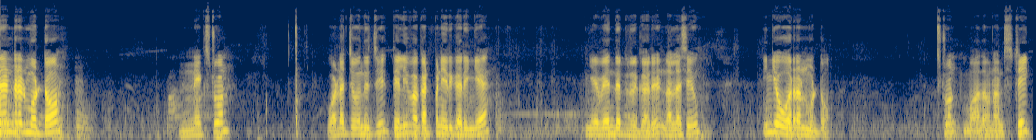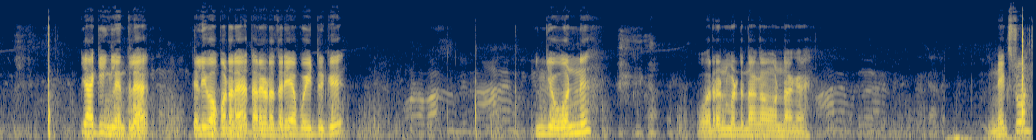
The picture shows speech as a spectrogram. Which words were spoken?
ரெண்டு ரன் மட்டும். நெக்ஸ்ட் ஒன் உடச்சி வந்துச்சு. தெளிவாக கட் பண்ணியிருக்காரு இங்கே. இங்கே வேந்துட்டு இருக்காரு. நல்ல சேவ் இங்கே ஒரு ரன் மட்டும். நெக்ஸ்ட் ஒன் மாதவனான் ஸ்டேக் யாக்கிங் லென்த்தில் தெளிவாக படலை. தரையோட தரையாக போயிட்டுருக்கு. இங்கே ஒன்று ஒரு ரன் மட்டும்தாங்க ஒன்றாங்க நெக்ஸ்ட் ஒன்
